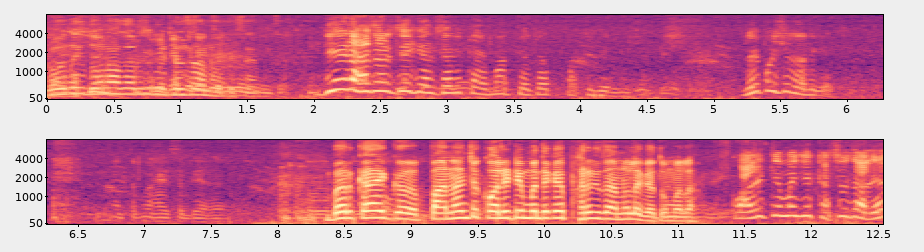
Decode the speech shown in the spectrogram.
रोज एक दोन हजाराचं मीटर चालू होते सर दीड हजारचे गेले तरी काय? मग त्याच्यात पाठी गेले. लय पैसे झाले गेले बर काय ग- पानांच्या क्वालिटीमध्ये काय फरक जाणवला का तुम्हाला? क्वालिटी म्हणजे कसं झालं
